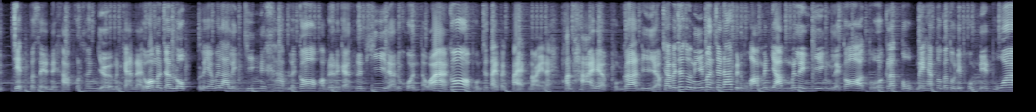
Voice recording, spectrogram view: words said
14.7%นะครับค่อนข้างเยอะเหมือนกันนะแต่ว่ามันจะลบระยะเวลาเล็งยิงนะครับแล้วก็ความเร็วในการเคลื่อนที่นะทุกคนแต่ว่าก็ผมจะแต่งแปลกๆหน่อยนะพันท้ายเนี่ยผมก็นี่ครับใช้เป็นเจ้าตัวนี้มันจะได้เป็นความแม่นยำเมื่อเล็งยิง แล้วก็ตัวกระตุกนะครับตัวกระตุกที่ผมเน้นเพราะว่า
